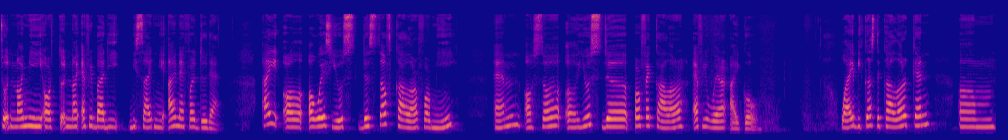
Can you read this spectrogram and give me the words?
to annoy me or to annoy everybody beside me. I never do that. I all, always use the soft color for me and also uh, use the perfect color everywhere i go. Why? Because the color can um,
